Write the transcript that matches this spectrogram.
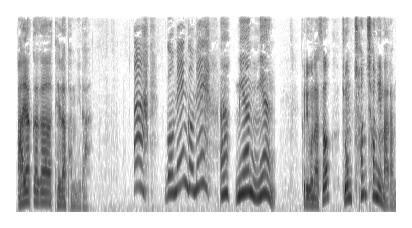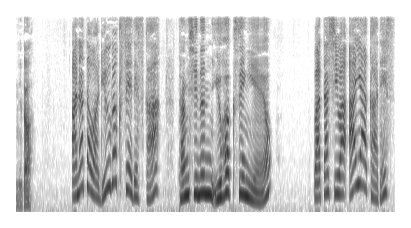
아야카가 대답합니다. あごめんごめん 아, 미안, 미안. 그리고 나서 좀 천천히 말합니다. あなたは留学生ですか 당신은 유학생이에요? 私は綾香です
